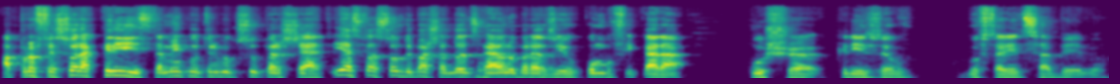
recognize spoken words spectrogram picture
A professora Cris também contribuiu com o Superchat. E a situação do embaixador de Israel no Brasil, como ficará? Puxa, Cris, eu gostaria de saber, viu?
